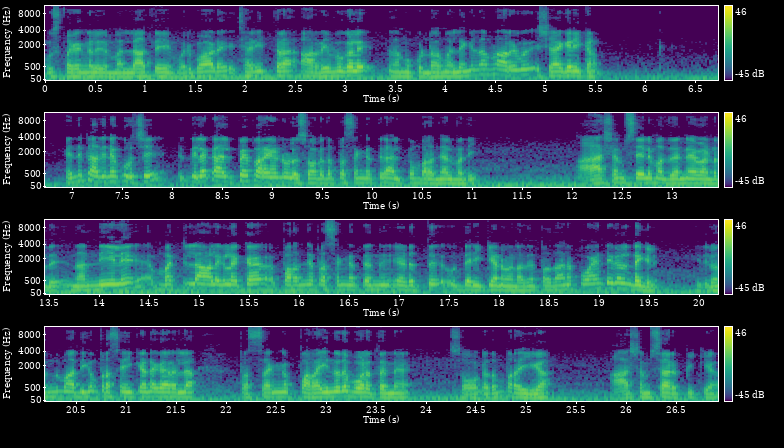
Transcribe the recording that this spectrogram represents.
പുസ്തകങ്ങളിലും അല്ലാതെയും ഒരുപാട് ചരിത്ര അറിവുകൾ നമുക്കുണ്ടാകും. അല്ലെങ്കിൽ നമ്മൾ അറിവ് ശേഖരിക്കണം. എന്നിട്ട് അതിനെക്കുറിച്ച് ഇതിലൊക്കെ അല്പേ പറയേണ്ടുള്ളൂ. സ്വാഗത പ്രസംഗത്തിൽ അല്പം പറഞ്ഞാൽ മതി. ആശംസയിലും അത് തന്നെ വേണ്ടത്. നന്ദിയിൽ മറ്റുള്ള ആളുകളൊക്കെ പറഞ്ഞ പ്രസംഗത്തെ ഒന്ന് എടുത്ത് ഉദ്ധരിക്കുകയാണ് വേണ്ടത്. പ്രധാന പോയിന്റുകൾ ഉണ്ടെങ്കിൽ ഇതിലൊന്നും അധികം പ്രസംഗിക്കേണ്ട കാര്യമല്ല. പ്രസംഗം പറയുന്നത് പോലെ തന്നെ സ്വാഗതം പറയുക ആശംസ അർപ്പിക്കുക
